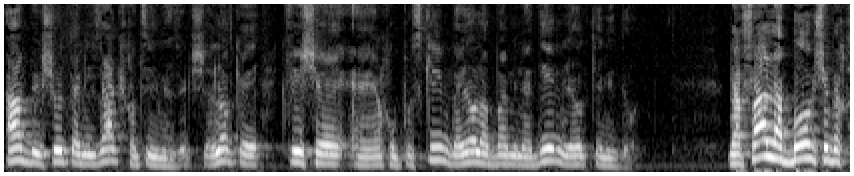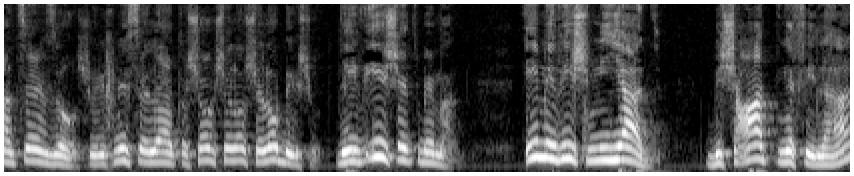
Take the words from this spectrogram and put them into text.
אף ברשות הניזק חצי נזק. שלא כפי שאנחנו פוסקים, דיו לבא מן הדין להיות כנידון. נפל לבור שבחצר זו, שהוא הכניס אליה את השור שלו שלא ברשות, והבאיש את מימיו. אם הבאיש מיד בשעת נפילה,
